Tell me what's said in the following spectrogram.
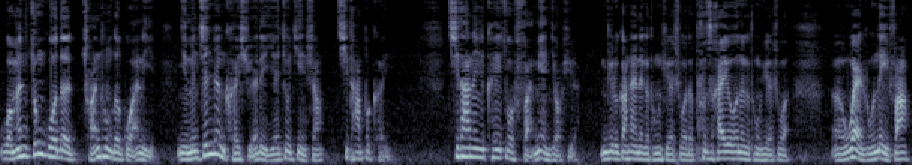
我们中国的传统的管理，你们真正可学的也就晋商，其他不可以，其他呢可以做反面教学。你比如刚才那个同学说的，普斯海优那个同学说，呃，外儒内发，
